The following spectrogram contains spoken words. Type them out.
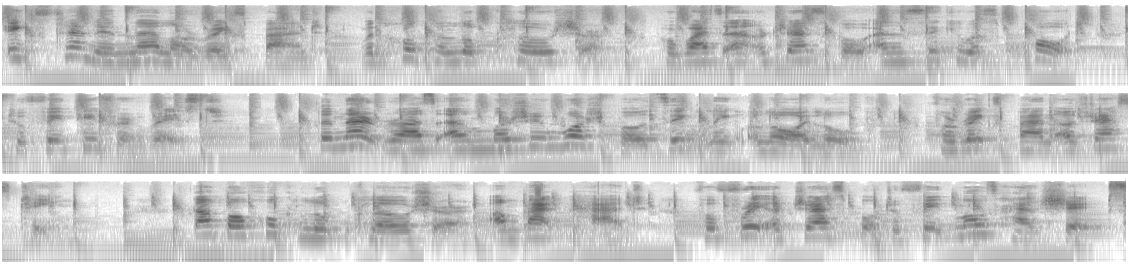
Extended nylon wristband with hook and loop closure provides an adjustable and secure support to fit different wrists. The net runs a machine washable zinc alloy loop for wristband adjusting. Double hook loop closure on back pad for free adjustable to fit most hand shapes.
